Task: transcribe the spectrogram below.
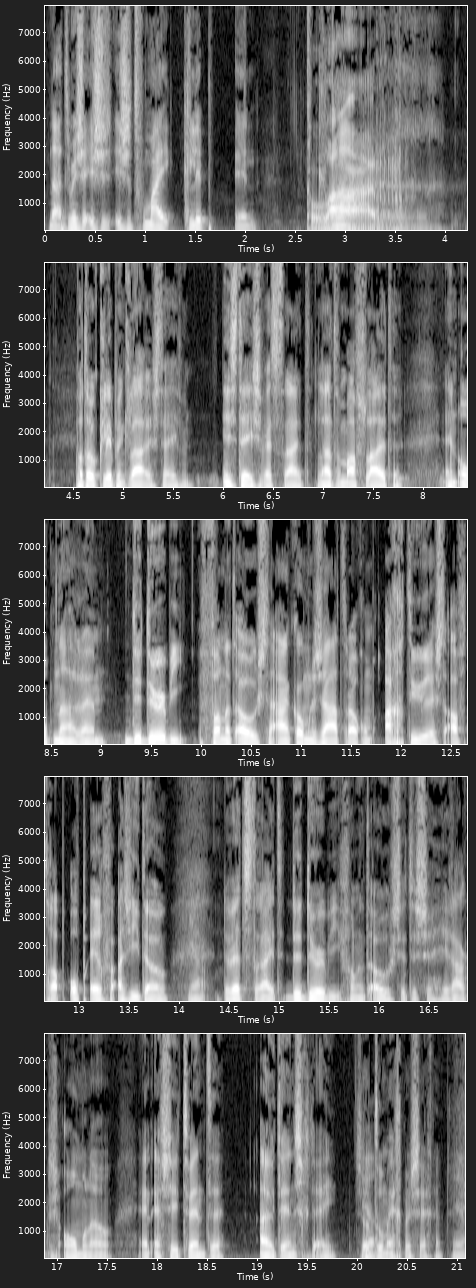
nou, tenminste is, het- is het voor mij clip en Klaar. Wat ook klip en klaar is, Steven, is deze wedstrijd. Laten we hem afsluiten. En op naar ehm, de derby van het Oosten. Aankomende zaterdag om 8 uur is de aftrap op Erve Azito. Ja. De wedstrijd, de derby van het Oosten tussen Heracles Almelo en FC Twente uit Enschede. Zou Ja. Tom echt maar zeggen. Ja, ja.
